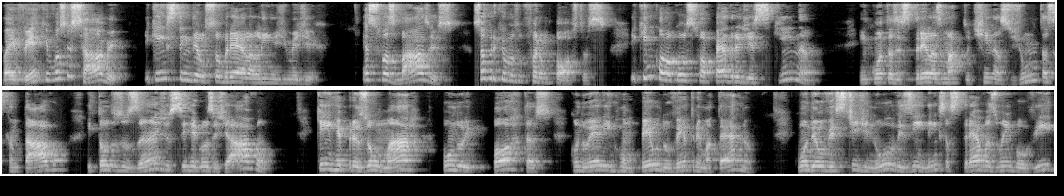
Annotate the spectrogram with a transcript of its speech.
Vai ver que você sabe. E quem estendeu sobre ela a linha de medir? E as suas bases? Sobre o que foram postas? E quem colocou sua pedra de esquina? Enquanto as estrelas matutinas juntas cantavam e todos os anjos se regozijavam? Quem represou o mar, pondo-lhe portas, quando ele rompeu do ventre materno? Quando eu vesti de nuvens e em densas trevas o envolvi?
